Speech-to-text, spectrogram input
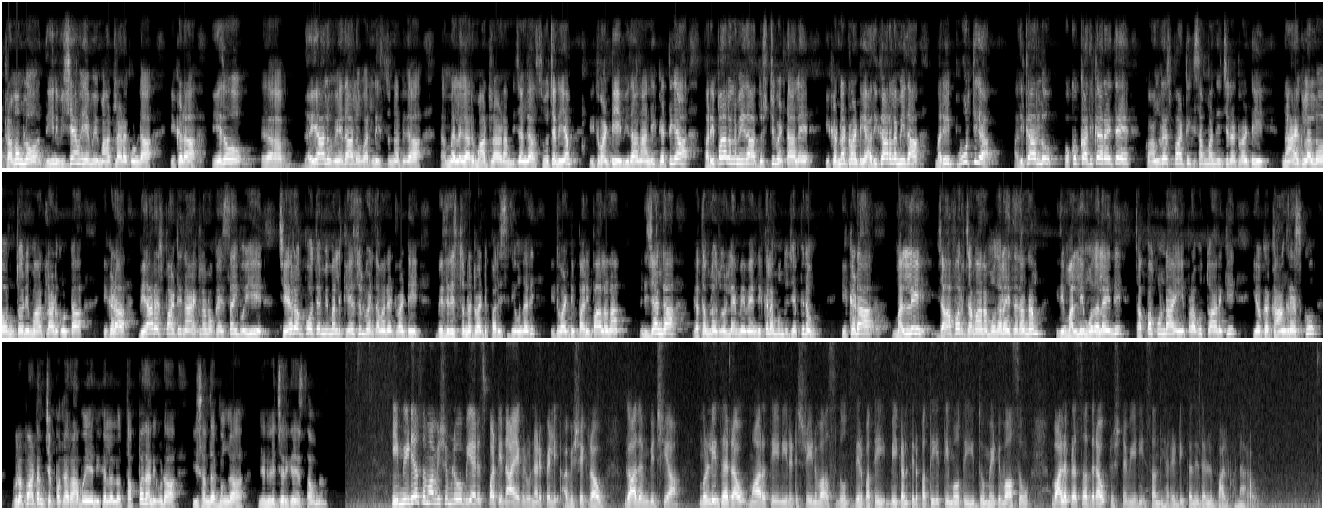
క్రమంలో దీని విషయం ఏమి మాట్లాడకుండా ఇక్కడ ఏదో దయాలు దయ్యాలు వేదాలు వర్ణిస్తున్నట్టుగా ఎమ్మెల్యే గారు మాట్లాడడం నిజంగా శోచనీయం. ఇటువంటి విధానాన్ని గట్టిగా పరిపాలన మీద దృష్టి పెట్టాలి. ఇక్కడ ఉన్నటువంటి అధికారుల మీద మరీ పూర్తిగా అధికారులు ఒక్కొక్క అధికారి అయితే కాంగ్రెస్ పార్టీకి సంబంధించినటువంటి నాయకులతో మాట్లాడుకుంటా ఇక్కడ బీఆర్ఎస్ పార్టీ నాయకులను ఒక ఎస్ఐ పోయి చేరకపోతే మిమ్మల్ని కేసులు పెడతామనేటువంటి బెదిరిస్తున్నటువంటి పరిస్థితి ఉన్నది. ఇటువంటి పరిపాలన నిజంగా గతంలో చూడలే మేము ఎన్నికల ముందు చెప్పినాం. ఇక్కడ మళ్ళీ జాఫర్ జమానా మొదలవుతుందన్నాం ఇది మళ్ళీ మొదలైంది. తప్పకుండా ఈ ప్రభుత్వానికి ఈ యొక్క కాంగ్రెస్కు గుణపాఠం చెప్పక రాబోయే ఎన్నికలలో తప్పదని కూడా ఈ సందర్భంగా నేను హెచ్చరిక చేస్తా ఉన్నాను. ఈ మీడియా సమావేశంలో బీఆర్ఎస్ పార్టీ నాయకులు నడిపెల్లి అభిషేక్ రావు గాదం విజయ మురళీధర్ రావు మారుతి నీరటి శ్రీనివాస్ నూతి తిరుపతి బీకల తిరుపతి తిమోతి దుమ్మేటి వాసు వాళ్ళ ప్రసాదరావు కృష్ణవేణి సంధ్యారెడ్డి తదితరులు పాల్గొన్నారు.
